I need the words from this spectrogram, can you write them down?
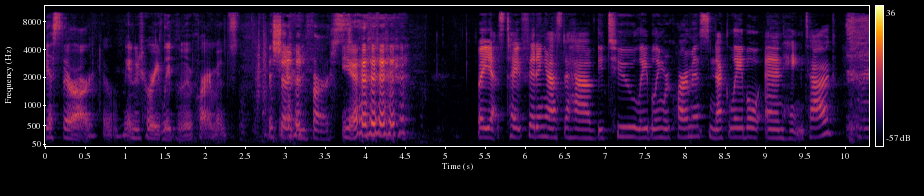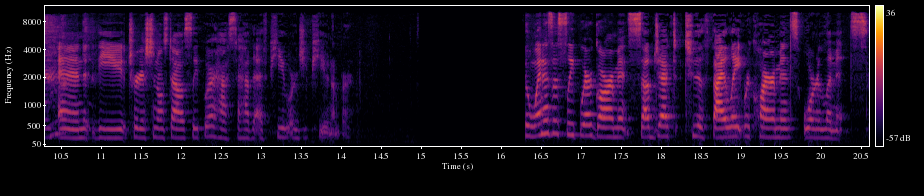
Yes, there are. There are mandatory labeling requirements. This should have been first. Yeah. But yes, tight fitting has to have the two labeling requirements, neck label and hang tag. And the traditional style sleepwear has to have the FPU or GPU number. So when is a sleepwear garment subject to the phthalate requirements or limits?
